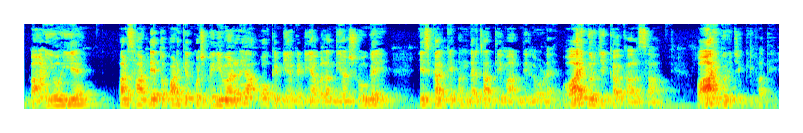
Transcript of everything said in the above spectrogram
ਬਾਣੀ ਉਹੀ ਹੈ। ਪਰ ਸਾਡੇ ਤੋਂ ਪੜ੍ਹ ਕੇ ਕੁਝ ਵੀ ਨਹੀਂ ਬਣ ਰਿਹਾ। ਉਹ ਕਿੱਡੀਆਂ ਕਿੱਡੀਆਂ ਬੁਲੰਦੀਆਂ ਛੂ ਗਏ। ਇਸ ਕਰਕੇ ਅੰਦਰ ਝਾਤੀ ਮਾਰਨ ਦੀ ਲੋੜ ਹੈ। ਵਾਹਿਗੁਰੂ ਜੀ ਕਾ ਖਾਲਸਾ, ਵਾਹਿਗੁਰੂ ਜੀ ਕੀ ਫਤਿਹ।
